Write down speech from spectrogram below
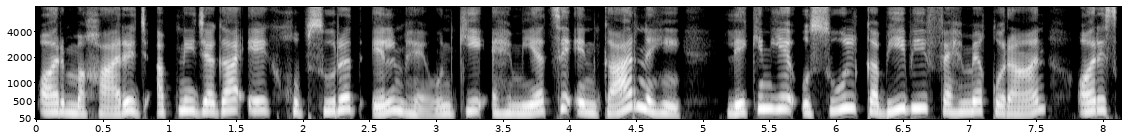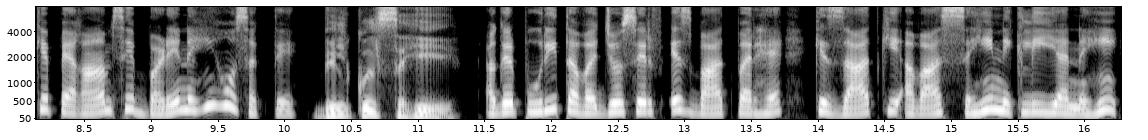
اور مخارج اپنی جگہ ایک خوبصورت علم ہے۔ ان کی اہمیت سے انکار نہیں، لیکن یہ اصول کبھی بھی فہم قرآن اور اس کے پیغام سے بڑے نہیں ہو سکتے۔ بالکل صحیح۔ اگر پوری توجہ صرف اس بات پر ہے کہ ذات کی آواز صحیح نکلی یا نہیں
